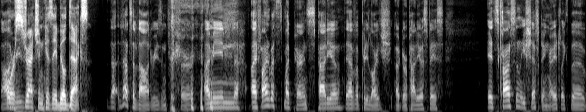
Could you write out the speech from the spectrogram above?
Valid or reason- stretching because they build decks? That, that's a valid reason for sure. I mean, I find with my parents' patio, they have a pretty large outdoor patio space. It's constantly shifting, right? Like the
